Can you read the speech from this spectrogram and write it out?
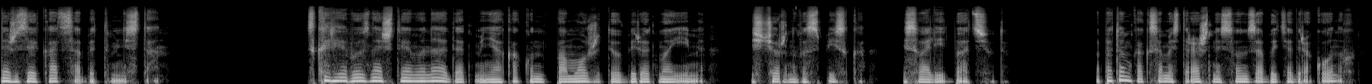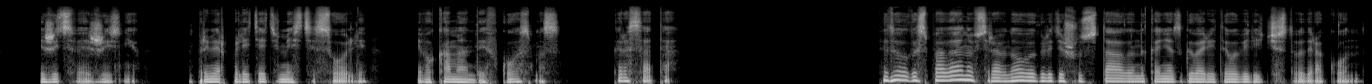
Даже заикаться об этом не стану. Скорее бы узнать, что ему надо от меня, как он поможет и уберет мое имя из черного списка и свалить бы отсюда. А потом, как самый страшный сон, забыть о драконах и жить своей жизнью. Например, полететь вместе с Олли, его командой в космос. Красота. «Ты долго спала, но все равно выглядишь устало», — наконец говорит его величество дракон.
